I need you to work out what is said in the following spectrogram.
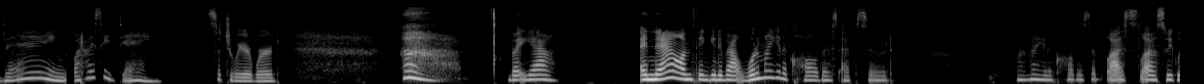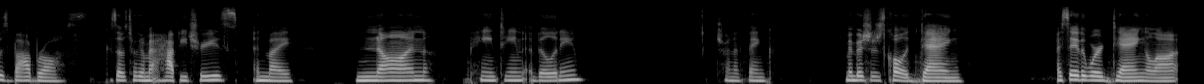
Dang. Why do I say dang? It's such a weird word. but yeah. And now I'm thinking about what am I going to call this episode? What am I going to call this? Last last week was Bob Ross because I was talking about happy trees and my non painting ability. I'm trying to think. Maybe I should just call it dang. I say the word dang a lot.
